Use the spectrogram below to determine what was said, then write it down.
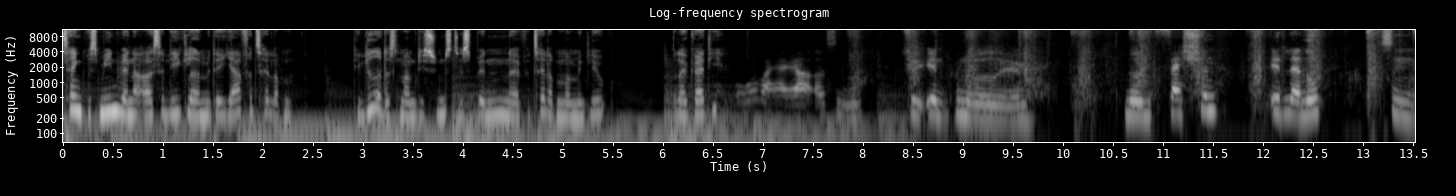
Tænk, hvis mine venner også er ligeglade med det, jeg fortæller dem. De lyder da, som om de synes, det er spændende, når jeg fortæller dem om mit liv. Eller gør de? overvejer jeg at sådan søge ind på noget, øh, noget fashion, et eller andet. Sådan,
